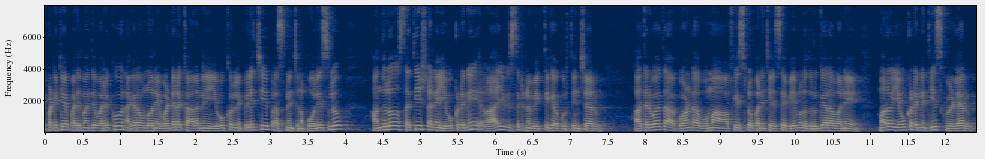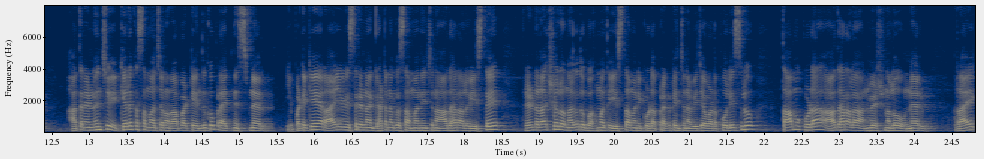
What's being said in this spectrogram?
ఇప్పటికే పది మంది వరకు నగరంలోని వడ్డెర కాలనీ యువకుల్ని పిలిచి ప్రశ్నించిన పోలీసులు అందులో సతీష్ అనే యువకుడిని రాయి విసిరిన వ్యక్తిగా గుర్తించారు. ఆ తర్వాత బోండా ఉమా ఆఫీసులో పనిచేసే వేముల దుర్గారావు అనే మరో యువకుడిని తీసుకువెళ్ళారు. అతని నుంచి కీలక సమాచారం రాబట్టేందుకు ప్రయత్నిస్తున్నారు. ఇప్పటికే రాయి విసిరిన ఘటనకు సంబంధించిన ఆధారాలు ఇస్తే రెండు లక్షలు నగదు బహుమతి ఇస్తామని కూడా ప్రకటించిన విజయవాడ పోలీసులు తాము కూడా ఆధారాల అన్వేషణలో ఉన్నారు. రాయి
